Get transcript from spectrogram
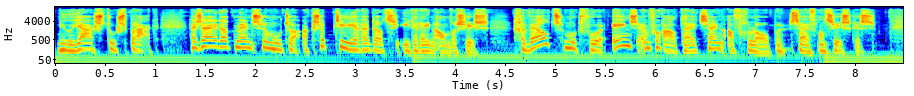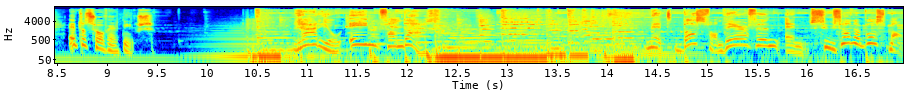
nieuwjaarstoespraak. Hij zei dat mensen moeten accepteren dat iedereen anders is. Geweld moet voor eens en voor altijd zijn afgelopen, zei Franciscus. En tot zover het nieuws. Radio 1 Vandaag. Met Bas van Werven en Suzanne Bosman.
